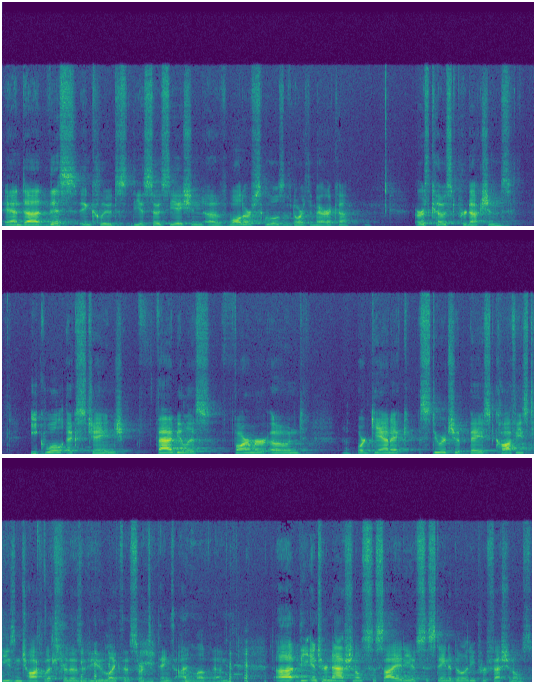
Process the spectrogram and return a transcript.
And uh, this includes the Association of Waldorf Schools of North America, Earth Coast Productions, Equal Exchange, fabulous farmer owned, organic, stewardship based coffees, teas, and chocolates for those of you who like those sorts of things. I love them. Uh, the International Society of Sustainability Professionals,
